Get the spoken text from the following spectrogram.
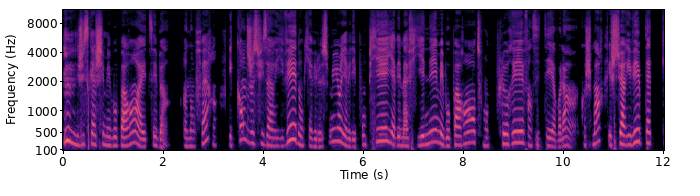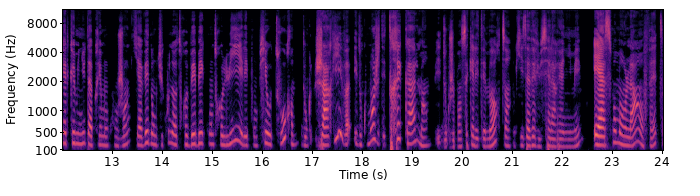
jusqu'à chez mes beaux-parents a été ben un enfer. Et quand je suis arrivée, donc il y avait le SMUR, il y avait les pompiers, il y avait ma fille aînée, mes beaux-parents, tout le monde pleurait, enfin c'était euh, voilà un cauchemar. Et je suis arrivée peut-être quelques minutes après mon conjoint qui avait donc du coup notre bébé contre lui et les pompiers autour. Donc j'arrive et donc moi j'étais très calme et donc je pensais qu'elle était morte. Donc ils avaient réussi à la réanimer. Et à ce moment-là, en fait,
